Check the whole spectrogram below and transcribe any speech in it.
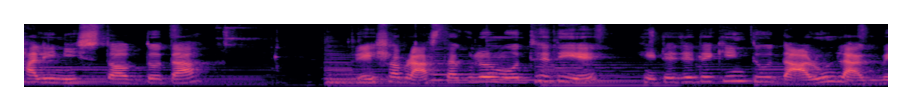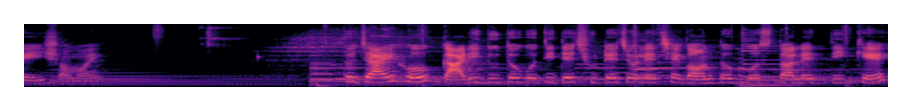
খালি নিস্তব্ধতা। এইসব রাস্তাগুলোর মধ্যে দিয়ে হেঁটে যেতে কিন্তু দারুণ লাগবে এই সময়। তো যাই হোক, গাড়ি দ্রুত গতিতে ছুটে চলেছে গন্তব্যস্থলের দিকে।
